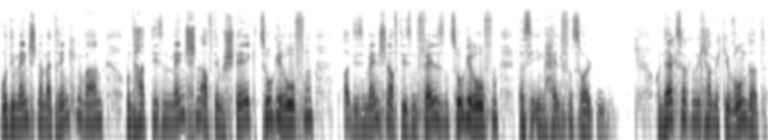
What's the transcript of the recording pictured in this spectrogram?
wo die Menschen am Ertrinken waren und hat diesen Menschen auf dem Steg zugerufen, äh, diesen Menschen auf diesem Felsen zugerufen, dass sie ihm helfen sollten. Und er hat gesagt, und ich habe mich gewundert,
